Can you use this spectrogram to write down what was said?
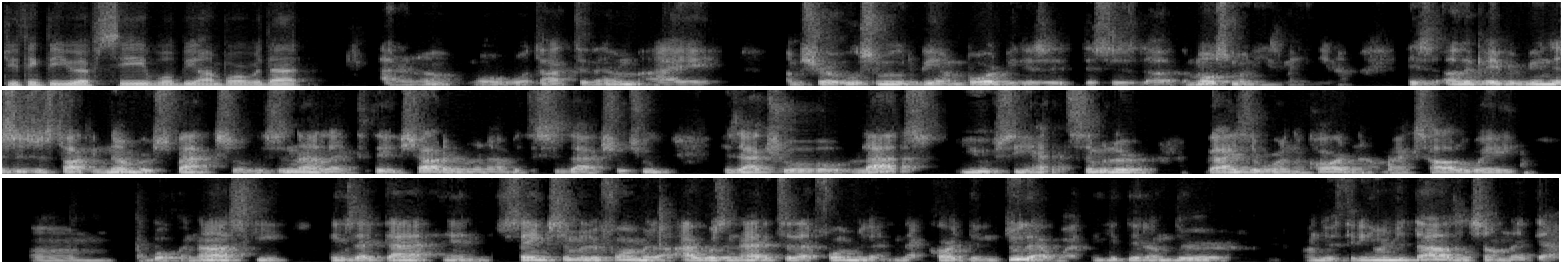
Do you think the UFC will be on board with that? I don't know. We'll we'll talk to them. I I'm sure Usman would be on board because it, this is the the most money he's made. You know his other pay per view, and this is just talking numbers, facts. So this is not like to take a shot at him or not, but this is the actual truth. His actual last UFC had similar guys that were in the card now, Max Holloway, um, Volkanovski, things like that, and same similar formula. I wasn't added to that formula, and that card didn't do that well. I think it did under under three hundred thousand, something like that.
